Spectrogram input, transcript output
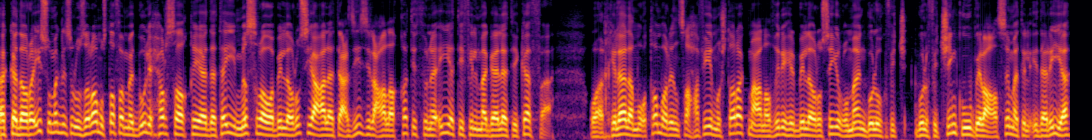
أكد رئيس مجلس الوزراء مصطفى مدبولي حرص قيادتي مصر وبيلاروسيا على تعزيز العلاقات الثنائية في المجالات كافة. وخلال مؤتمر صحفي مشترك مع نظيره البيلاروسي رومان جولوفيتشينكو بالعاصمة الإدارية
